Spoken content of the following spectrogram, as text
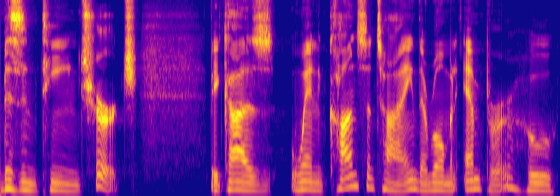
Byzantine Church because when Constantine, the Roman emperor, who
